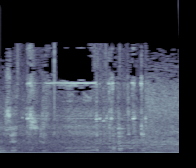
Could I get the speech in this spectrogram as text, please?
Cosette.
